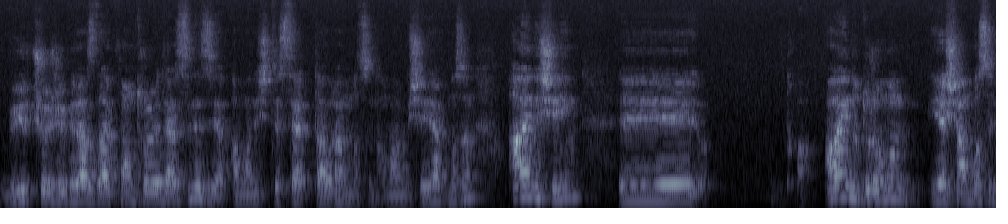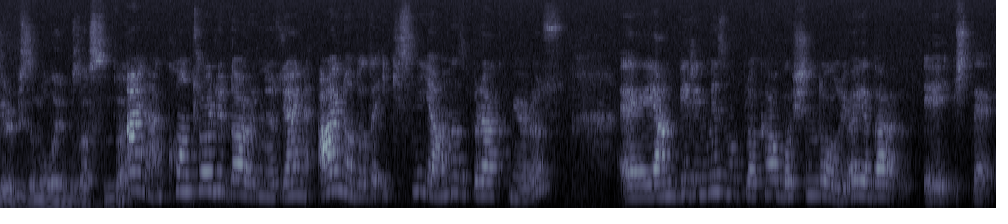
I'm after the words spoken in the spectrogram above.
büyük çocuğu biraz daha kontrol edersiniz ya aman işte sert davranmasın, aman bir şey yapmasın. Aynı şeyin e, aynı durumun yaşanması gibi bizim olayımız aslında. Aynen kontrollü davranıyoruz. Yani aynı odada ikisini yalnız bırakmıyoruz. Ee, yani birimiz mutlaka başında oluyor ya da e, işte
